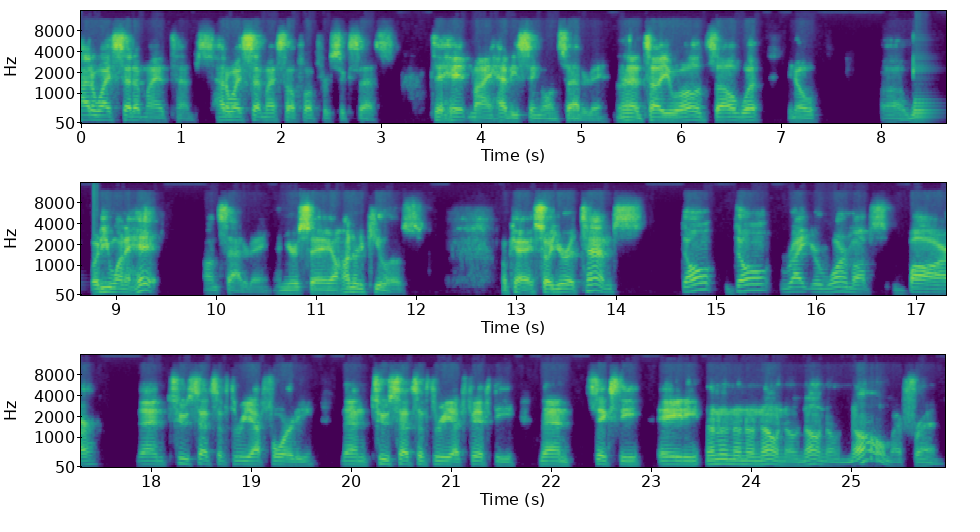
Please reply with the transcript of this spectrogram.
how do I set up my attempts? How do I set myself up for success to hit my heavy single on Saturday? And I tell you, well, it's all what, you know, uh, what, what do you want to hit on Saturday? And you're say 100 kilos. Okay. So your attempts, don't, don't write your warm-ups bar, then two sets of three at 40, then two sets of three at 50, then 60, 80. No, no, no, no, no, no, no, no, no, my friend.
